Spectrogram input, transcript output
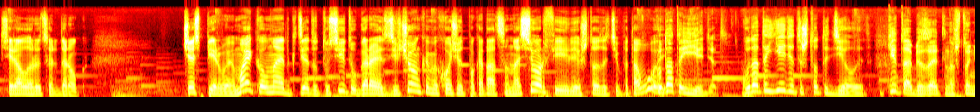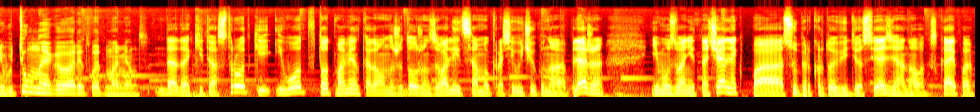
сериала «Рыцарь дорог». Часть первая. Майкл Найт где-то тусит, угорает с девчонками, хочет покататься на серфе или что-то типа того. Куда-то едет. Куда-то едет и что-то делает. Кита обязательно что-нибудь умное говорит в этот момент. Да-да, какие-то остротки. И вот в тот момент, когда он уже должен завалить самую красивую чику на пляже, ему звонит начальник по супер крутой видеосвязи, аналог скайпа,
